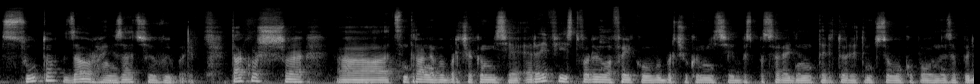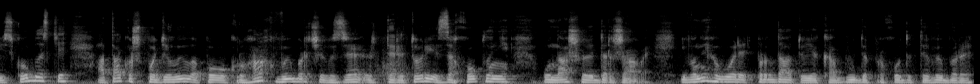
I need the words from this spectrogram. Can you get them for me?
суто за організацію виборів. Також е, е, Центральна виборча комісія РФ створила фейкову виборчу комісію безпосередньо на території тимчасово окупованої Запорізької області, а також поділила по округах виборчих з території, захоплені у нашої держави. І вони говорять про дату, яка буде проходити вибори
